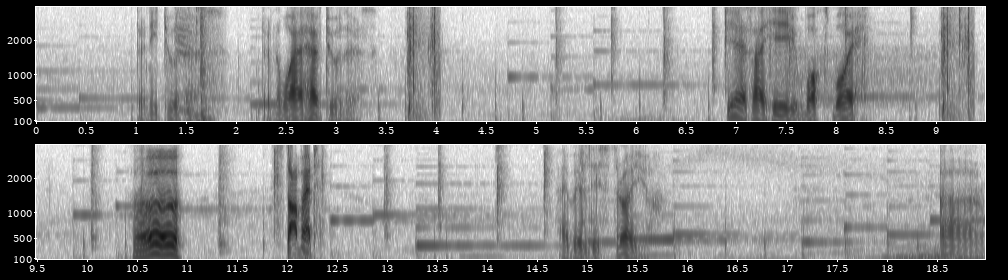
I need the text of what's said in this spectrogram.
I Don't need two of those. Don't know why I have two of those. Yes, I hear you, box boy. Oh, stop it! I will destroy you. Um.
